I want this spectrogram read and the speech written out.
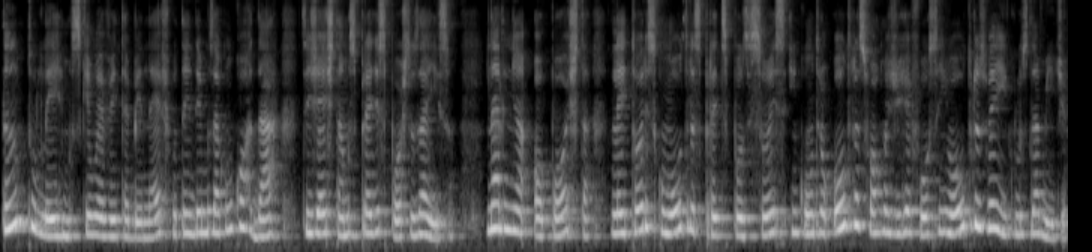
tanto lermos que um evento é benéfico, tendemos a concordar se já estamos predispostos a isso. Na linha oposta, leitores com outras predisposições encontram outras formas de reforço em outros veículos da mídia.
